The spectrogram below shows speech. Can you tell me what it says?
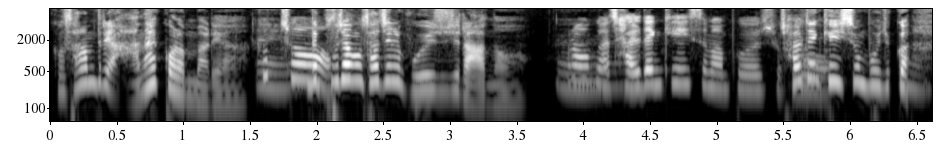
그럼 사람들이 안 할 거란 말이야. 그쵸. 근데 부작용 사진을 보여주질 않아. 그럼 그냥 잘된 케이스만 보여주고. 잘된 케이스는 보여줄까? 음.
